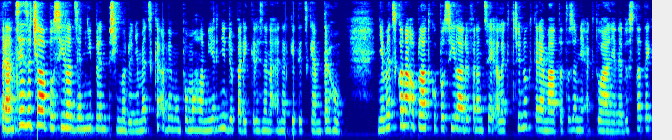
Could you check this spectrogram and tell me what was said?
Francie začala posílat zemní plyn přímo do Německa, aby mu pomohla mírnit dopady krize na energetickém trhu. Německo na oplátku posílá do Francie elektřinu, které má tato země aktuálně nedostatek,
